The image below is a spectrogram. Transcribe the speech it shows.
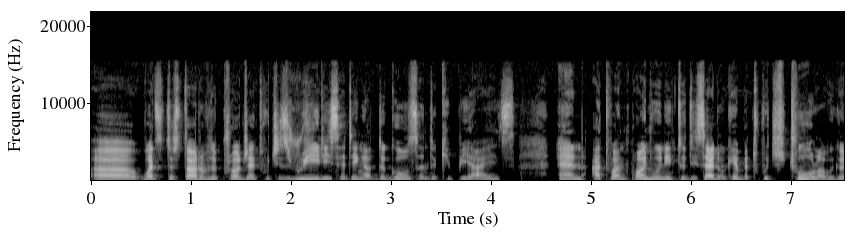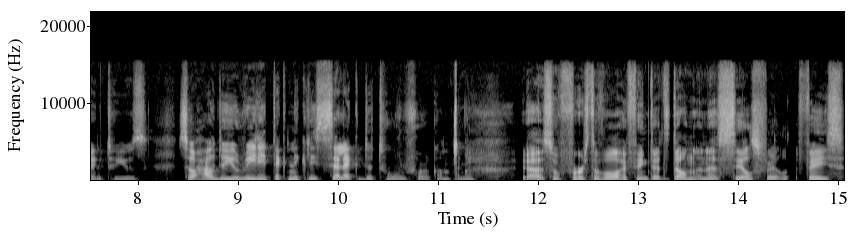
uh, what's the start of the project, which is really setting out the goals and the KPIs. And at one point, we need to decide, okay, but which tool are we going to use? So, how do you really technically select the tool for a company? Yeah, so first of all, I think that's done in a sales phase.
